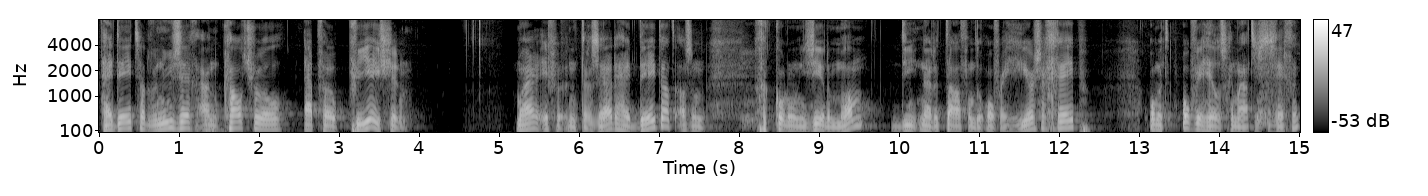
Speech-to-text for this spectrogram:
Hij deed, zouden we nu zeggen, aan cultural appropriation. Maar even een terzijde, hij deed dat als een gekoloniseerde man die naar de taal van de overheerser greep, om het ook weer heel schematisch te zeggen.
